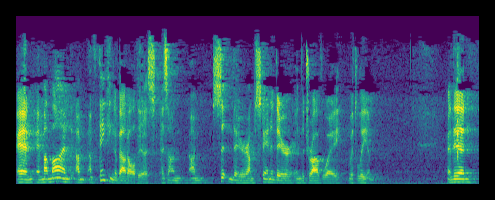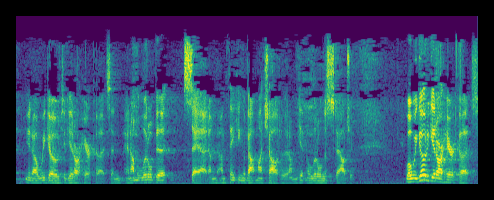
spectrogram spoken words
And in my mind, I'm, I'm thinking about all this as I'm, I'm sitting there, I'm standing there in the driveway with Liam. And then, you know, we go to get our haircuts, and, and I'm a little bit sad. I'm, I'm thinking about my childhood. I'm getting a little nostalgic. Well, we go to get our haircuts,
